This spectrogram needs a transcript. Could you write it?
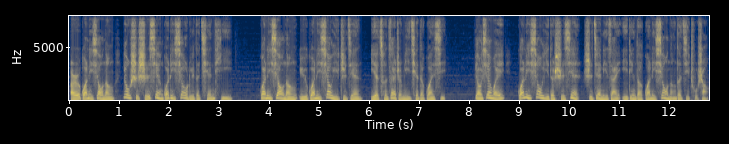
而管理效能又是实现管理效率的前提，管理效能与管理效益之间也存在着密切的关系，表现为管理效益的实现是建立在一定的管理效能的基础上，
